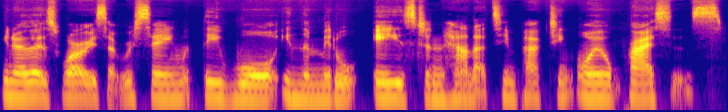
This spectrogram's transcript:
you know, those worries that we're seeing with the war in the Middle East and how that's impacting oil prices.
